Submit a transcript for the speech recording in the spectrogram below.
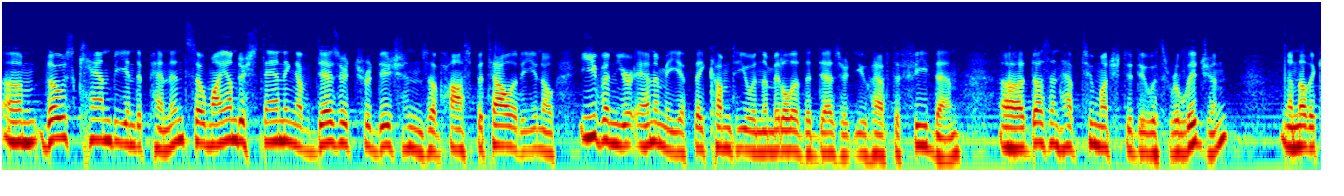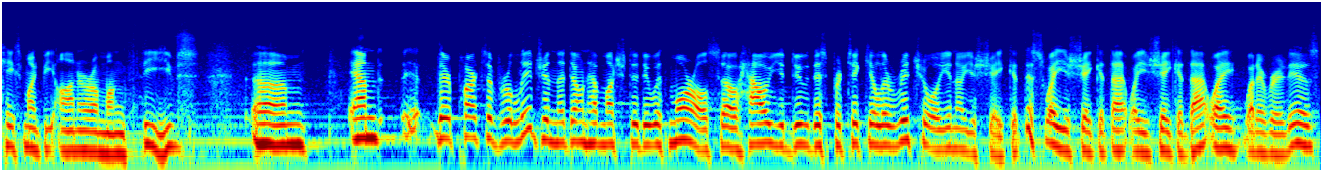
um, those can be independent. So my understanding of desert traditions of hospitality, you know, even your enemy, if they come to you in the middle of the desert, you have to feed them, uh, doesn't have too much to do with religion. Another case might be honor among thieves. Um, and uh, there are parts of religion that don't have much to do with morals. So, how you do this particular ritual, you know, you shake it this way, you shake it that way, you shake it that way, whatever it is.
